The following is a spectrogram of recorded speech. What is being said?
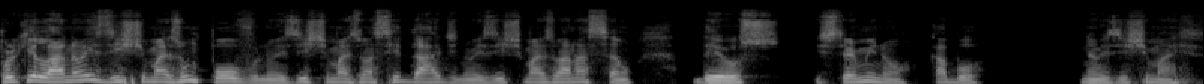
Porque lá não existe mais um povo, não existe mais uma cidade, não existe mais uma nação. Deus exterminou, acabou. Não existe mais.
